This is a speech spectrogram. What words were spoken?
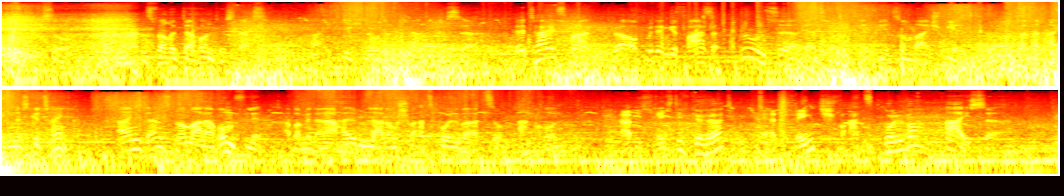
so. Ein ganz verrückter Hund ist das. Reinlichloser Knacker, Sir. Details, Mann. Hör auf mit dem Gefasel. Nun, Sir, er trinkt sehr viel zum Beispiel. Und hat ein eigenes Getränk. Ein ganz normaler Rumflip, aber mit einer halben Ladung Schwarzpulver zum Abrunden. Hab ich richtig gehört? Er trinkt Schwarzpulver? Hi, Sir.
